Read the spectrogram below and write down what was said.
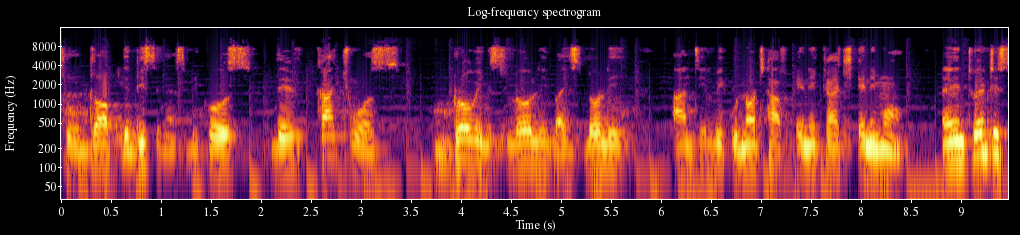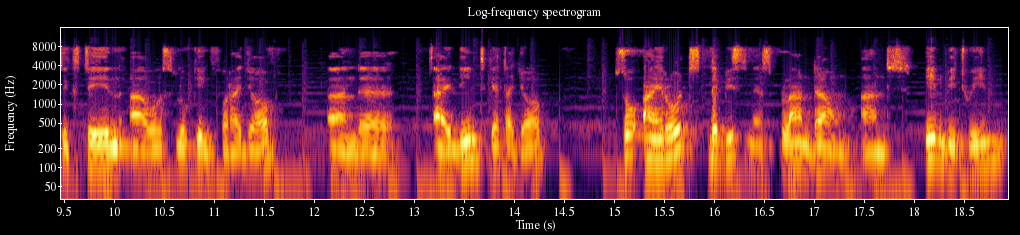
to drop the business because the catch was growing slowly by slowly until we could not have any catch anymore. In 2016, I was looking for a job and uh, I didn't get a job. So I wrote the business plan down and in between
